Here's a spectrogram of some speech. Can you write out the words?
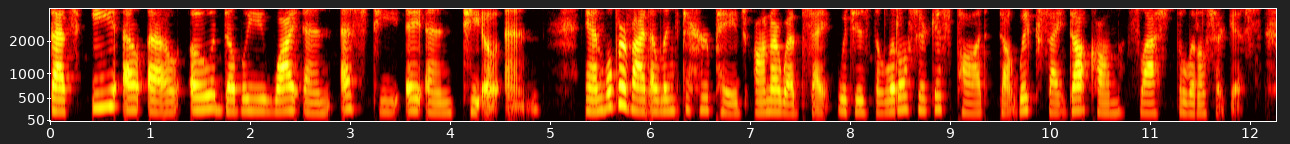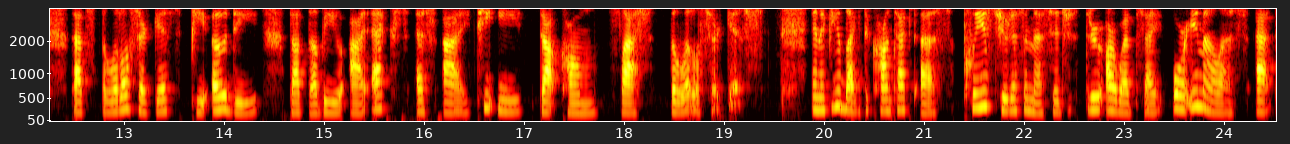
That's E L L O W Y N S T A N T O N and we'll provide a link to her page on our website, which is thelittlecircuspod.wixsite.com slash thelittlecircus. That's thelittlecircuspod.wixsite.com dot com slash thelittlecircus. And if you'd like to contact us, please shoot us a message through our website or email us at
